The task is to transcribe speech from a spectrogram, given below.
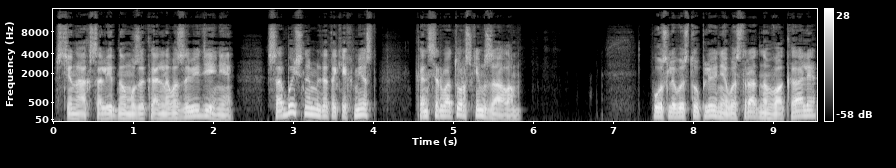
в стенах солидного музыкального заведения, с обычным для таких мест консерваторским залом. После выступления в эстрадном вокале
